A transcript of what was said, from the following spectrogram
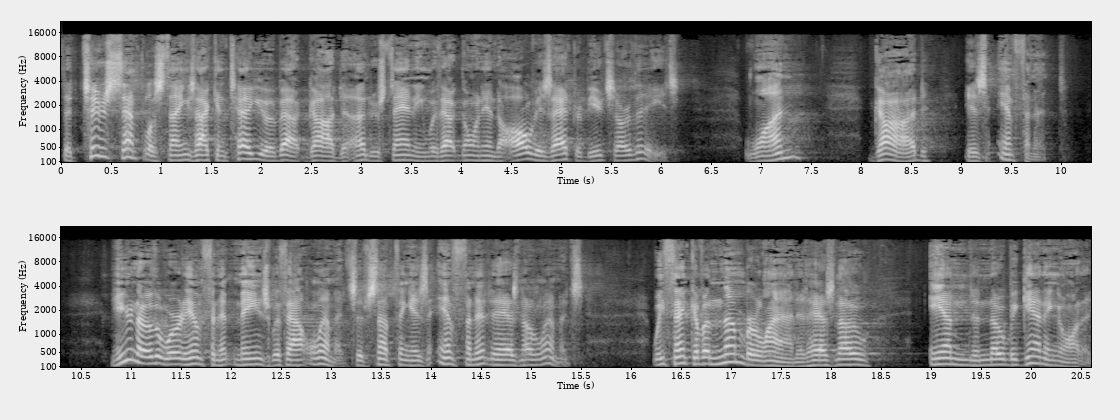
the two simplest things I can tell you about God to understanding without going into all of his attributes are these. One, God is infinite. You know the word infinite means without limits. If something is infinite, it has no limits. We think of a number line, it has no end and no beginning on it.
